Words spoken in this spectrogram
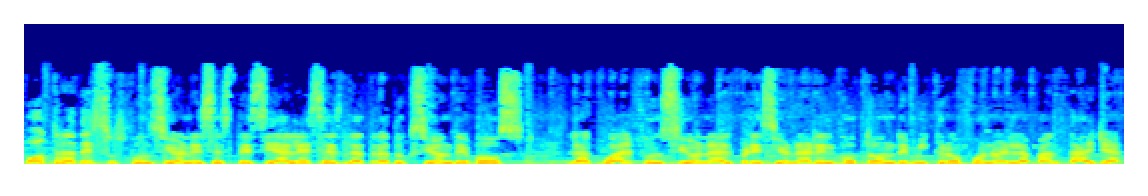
Otra de sus funciones especiales es la traducción de voz, la cual funciona al presionar el botón de micrófono en la pantalla,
